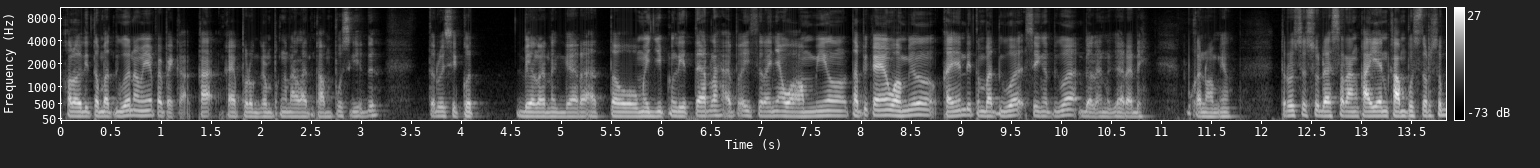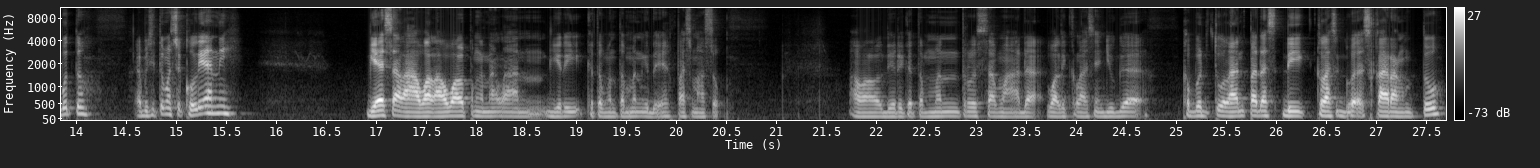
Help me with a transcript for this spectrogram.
kalau di tempat gue namanya PPKK kayak program pengenalan kampus gitu. Terus ikut bela negara atau majib militer lah apa istilahnya wamil. Tapi kayaknya wamil kayaknya di tempat gue seingat gue bela negara deh bukan wamil. Terus sesudah serangkaian kampus tersebut tuh habis itu masuk kuliah nih biasa lah awal-awal pengenalan diri ke teman-teman gitu ya pas masuk. Awal diri ke temen terus sama ada wali kelasnya juga. Kebetulan pada di kelas gue sekarang tuh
